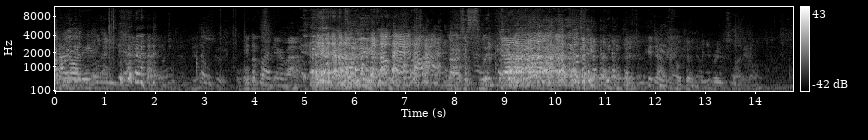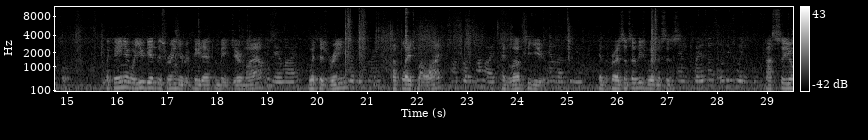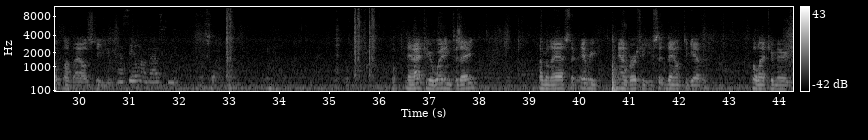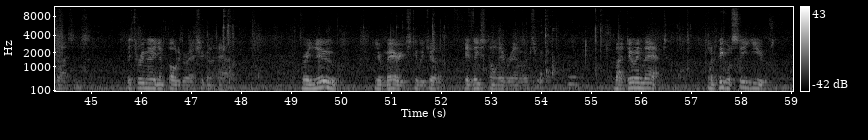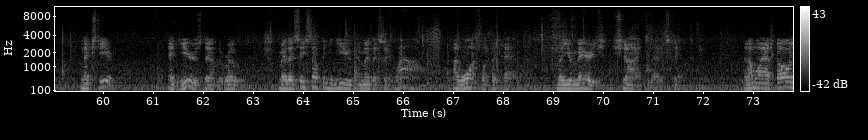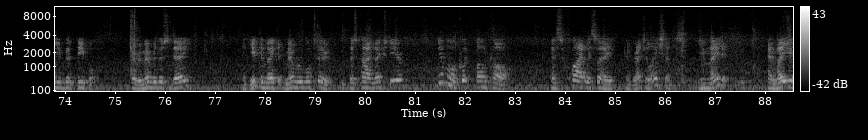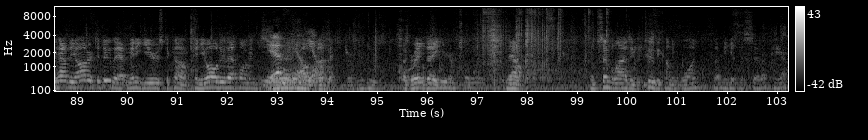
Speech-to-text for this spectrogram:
I know it is. It's okay, it's okay. Nah, it's just sweat. Okay, now get ready to slide it on. Lakenya, will you give this ring and repeat after me? Jeremiah, Jeremiah, with this ring, with this ring, I pledge my life I pledge my life and love to you. and love to you. In the presence of these witnesses, In the presence of these witnesses, I seal my vows to you. I seal my vows to you. Now, after your wedding today, I'm going to ask that every anniversary you sit down together, pull out your marriage license, the three million photographs you're going to have. Renew your marriage to each other, at least on every anniversary. By doing that, when people see you next year and years down the road, may they see something in you and may they say, wow, I want what they have. May your marriage shine to that extent. And I'm going to ask all you good people to remember this day, and you can make it memorable too. This time next year, give them a quick phone call and quietly say, congratulations, you made it. And may you have the honor to do that many years to come. Can you all do that for me? Yep. All Yep. right. A great day here. Now, in symbolizing the two becoming one, let me get this set up here.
